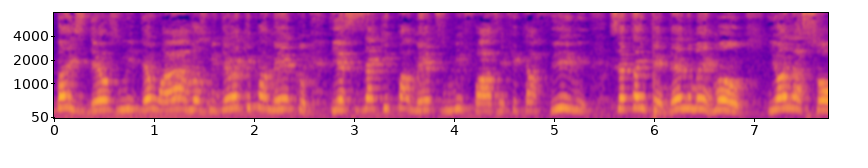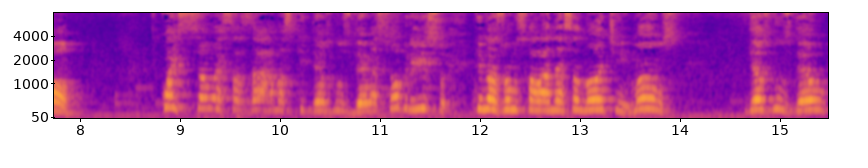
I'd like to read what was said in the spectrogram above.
Mas Deus me deu armas, me deu equipamento, e esses equipamentos me fazem ficar firme. Você está entendendo, meu irmão? E olha só, Quais são essas armas que Deus nos deu? É sobre isso que nós vamos falar nessa noite, irmãos. Deus nos deu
